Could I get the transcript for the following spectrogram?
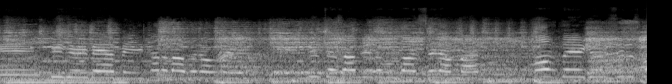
Ee, videoyu beğenmeyi, kanala abone olmayı. Mümtaz amcaya da buradan selamlar. Haftaya görüşürüz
